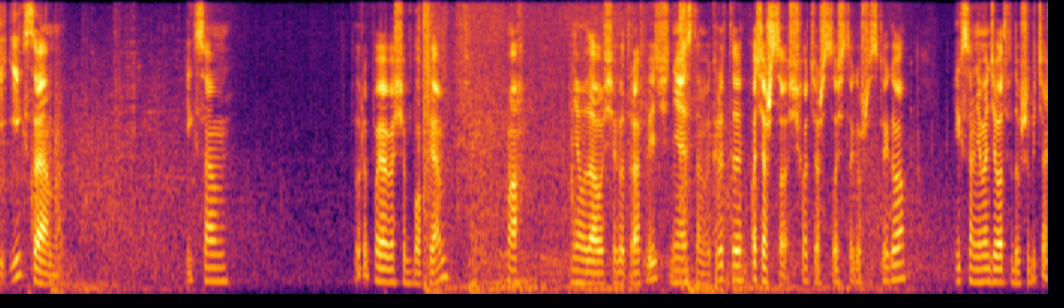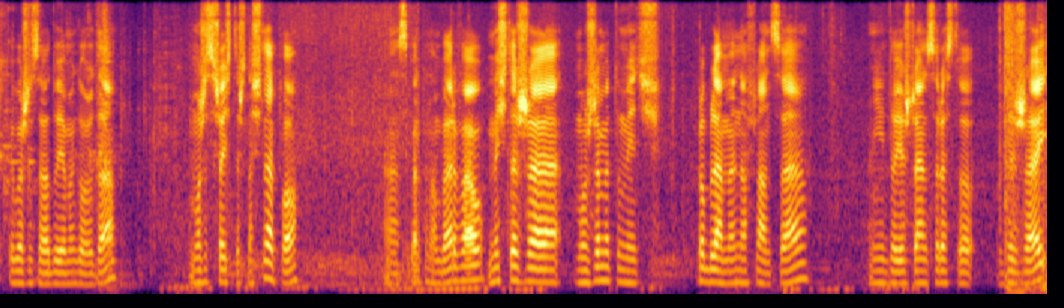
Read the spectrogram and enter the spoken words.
i XM. XM, który pojawia się bokiem. Ma, nie udało się go trafić, nie jestem wykryty. Chociaż coś, chociaż coś z tego wszystkiego. XM nie będzie łatwy do przybicia, chyba że załadujemy golda. Może strzelić też na ślepo. E, Skorpion oberwał. Myślę, że możemy tu mieć problemy na flance. Oni dojeżdżają coraz to wyżej.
